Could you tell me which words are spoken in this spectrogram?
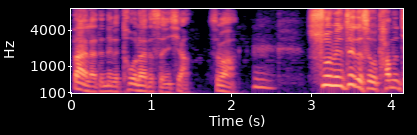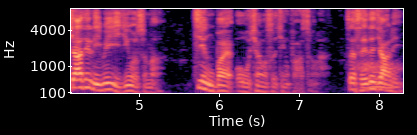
带来的那个偷来的神像是吧？嗯说明这个时候他们家庭里面已经有什么敬拜偶像的事情发生了，在谁的家里？哦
